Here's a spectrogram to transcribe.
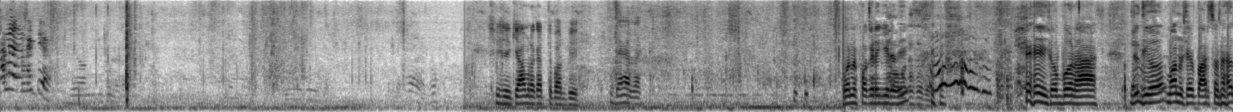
হালা না কি আমরা কাটতে পারবে? দেখা যাক। বোনের পকেটে গিয়ে রে এই সব বোন হাস যদিও মানুষের পার্সোনাল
